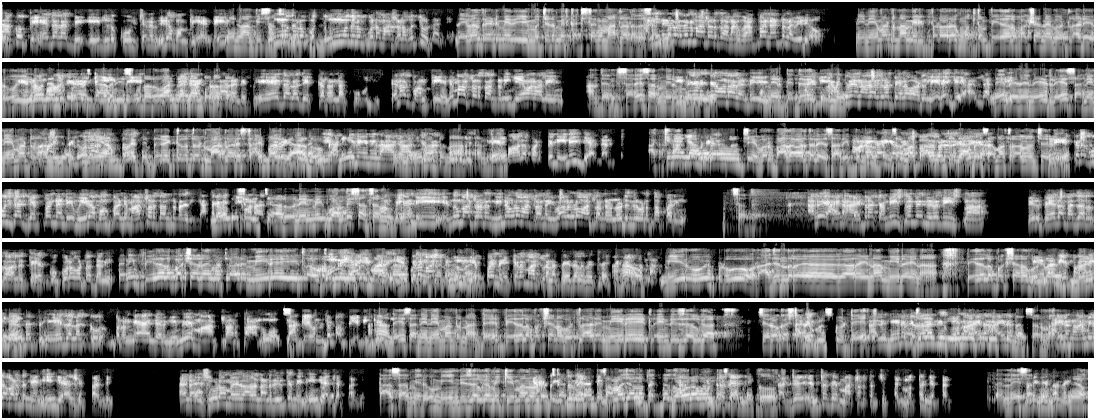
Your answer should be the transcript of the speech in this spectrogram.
నాకు పేదల ఇల్లు కూల్చిన వీడియో పంపించండి నేను పంపిస్తాను సార్. దుమ్ము మీకు. దులుపు దుమ్ము దులుపు కూడా మాట్లాడవచ్చు చూడండి. రేవంత్ రెడ్డి మీద ఈ ముచ్చట మీరు ఖచ్చితంగా మాట్లాడదా అన్ని రోజులు మాట్లాడతా నాకు పంపండి అంటున్న వీడియో. నేనేమంటున్నా మీరు ఇప్పటి వరకు మొత్తం పేదల పక్షాన్ని కొట్లాడారు ఈ రోజు ఎందుకు స్టాండ్ తీసుకున్నారు అని నేను పేదలది ఎక్కడన్నా కూలిస్తే నాకు పంపియండి మాట్లాడుతా అంటాను ఇంకేమనాలి? అంతే. సరే సార్ మీరు మీరు- పెద్ద వ్యక్తులు చేయాలి. లేదు సార్ నేను ఏమంటున్నా నాకు. పెద్ద వ్యక్తులతో మాట్లాడే స్థాయి మాది కాదు. కానీ నేను ఏమంటున్నా అంటే బాధపడితే నేనేం చేయాలంటే అక్కినే నుంచి ఎవరు బాధపడతలేదు సార్. ఇప్పుడు నలభై సంవత్సరాల నుంచి యాభై. సంవత్సరాల నుంచి ఎక్కడ కూల్చారు చెప్పండి అండి వీడియో పంపండి మాట్లాడుతూ అంటున్నది అంతకన్నా నోటీసులు ఏమనాలి? ఇచ్చారు నేను మీకు పంపిస్తాను సార్ పంపించండి ఎందుకు మాట్లాడాను నిన్న కూడా మాట్లాడాను ఇవాళ కూడా మాట్లాడాను నోటీసులు కూడా తప్పని. సార్. అదే ఆయన హైడ్రా కమిషనర్ నిలదీసిన. మీరు పేద మెజర్ వాళ్ళు కూరగొట్టొద్దని కానీ పేదల పక్షాన కొట్లాడే మీరే ఇట్లా? చెప్పండి ఎక్కడ మాట్లాడిన పేదలకు వ్యతిరేకంగా. మీరు ఇప్పుడు రాజేంద్ర గారైనా మీరైనా పేదల పక్షాన పేదలకు అన్యాయం జరిగింది మాట్లాడతాను. నాకేమంటే పంపించండి లేదు సార్ నేను ఏమంటున్నా అంటే పేదల పక్షాన కొట్లాడే మీరే ఇట్లా ఇండివిజువల్గా చెరొక స్టాండ్ తీసుకుంటే సార్ ఆయన నా మీద పడితే నేను ఏం చేయాలి చెప్పండి? ఆయన చూడడం మీద నన్ను తిరిగితే నేను ఏం చేయాలి చెప్పండి కాదు సార్ మీరు మీ ఇండివిజువల్గా మీకు ఏమైనా ఉండొచ్చు మీరంటే సమాజంలో పెద్ద గౌరవం ఉంటుంది సార్ మీకు. ఎంతసేపు మాట్లాడతారు చెప్పండి. మొత్తం చెప్పండి. లేదు సార్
